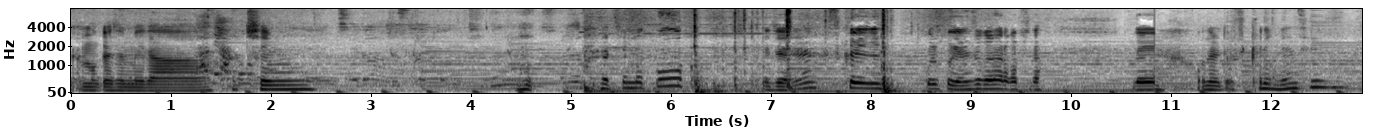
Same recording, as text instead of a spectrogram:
잘 먹겠습니다. 아침 아침 먹고 이제 스크린 골프 연습을 하러 갑시다. 네, 오늘도 스크린 연습.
